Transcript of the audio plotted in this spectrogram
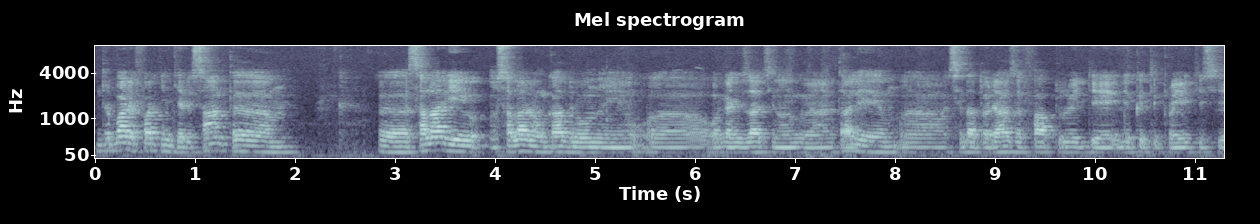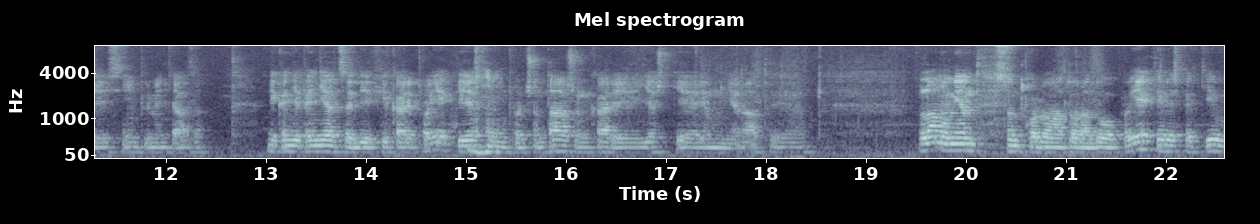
Întrebare foarte interesantă. Uh, salariul, salariul în cadrul unei uh, organizații non-guvernamentale uh, se datorează faptului de, de câte proiecte se, se implementează. Adică în dependență de fiecare proiect este mhm. un procentaj în care ești remunerat. La moment sunt coordonator a două proiecte, respectiv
